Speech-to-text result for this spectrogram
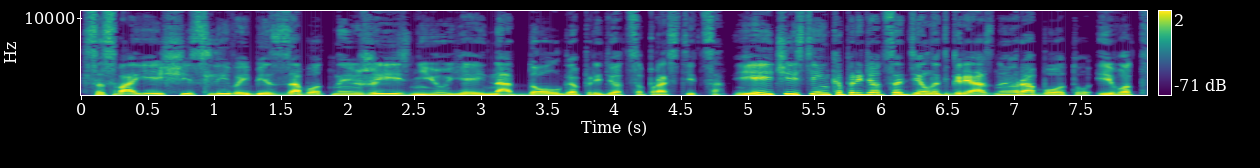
Со своей счастливой, беззаботной жизнью ей надолго придется проститься. Ей частенько придется делать грязную работу, и вот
